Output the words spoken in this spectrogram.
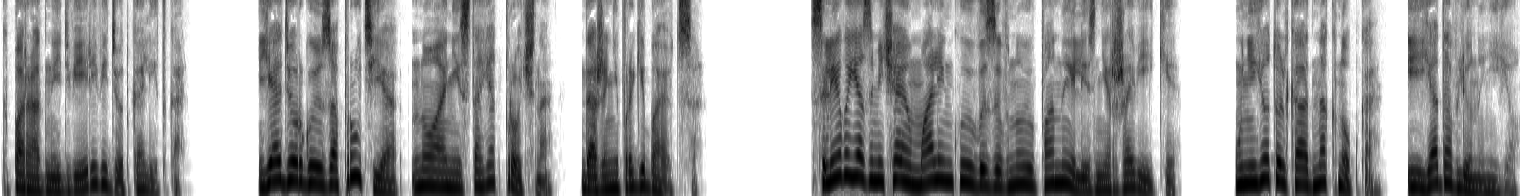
к парадной двери ведет калитка. Я дергаю за прутья, но они стоят прочно, даже не прогибаются. Слева я замечаю маленькую вызывную панель из нержавейки. У нее только одна кнопка, и я давлю на нее.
